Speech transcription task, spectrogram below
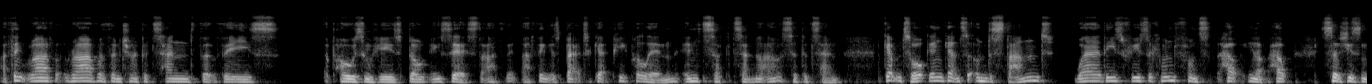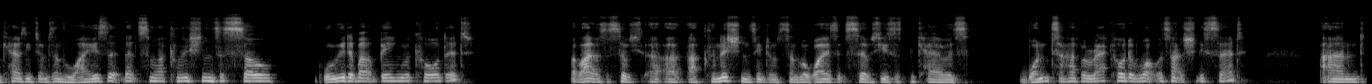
I think rather rather than trying to pretend that these opposing views don't exist. I think I think it's better to get people in inside the tent, not outside the tent. Get them talking, get them to understand where these views are coming from. How you know how service users and carers need to understand why is it that some of our clinicians are so worried about being recorded. But like as a service, our clinicians need to understand well why is it service users and carers want to have a record of what was actually said, and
